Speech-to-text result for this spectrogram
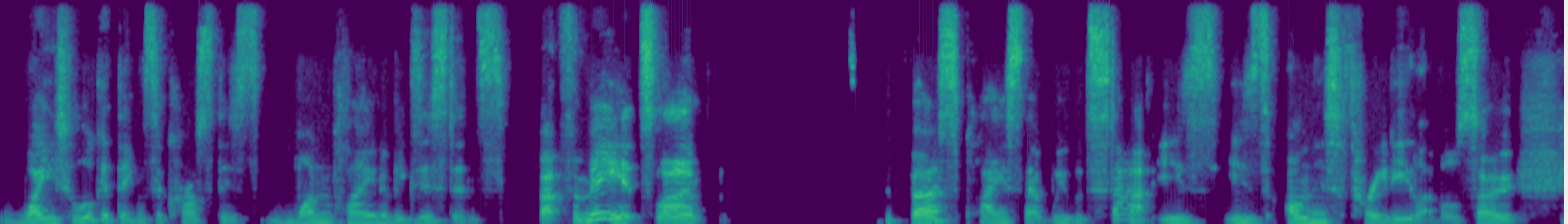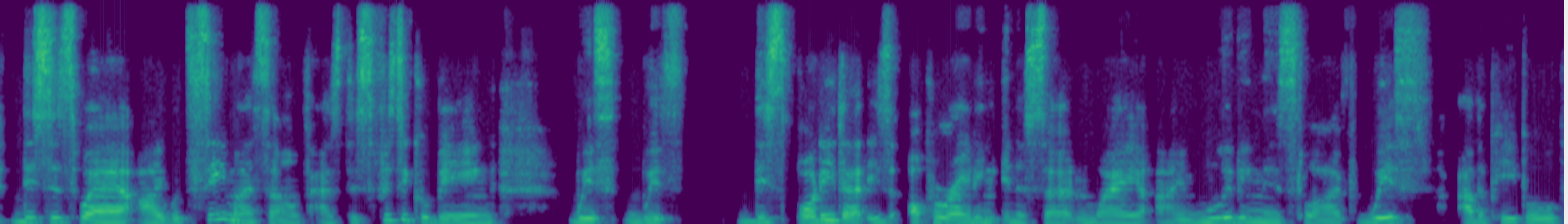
way to look at things across this one plane of existence. But for me, it's like the first place that we would start is is on this 3D level. So this is where I would see myself as this physical being with with this body that is operating in a certain way. I'm living this life with other people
